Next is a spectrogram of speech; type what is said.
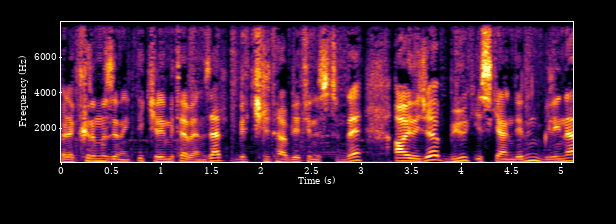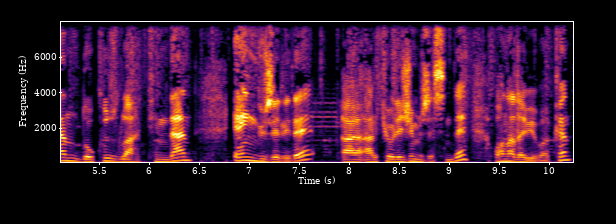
Böyle kırmızı renkli kiremite benzer bir kil tabletin üstünde. Ayrıca Büyük İskender'in bilinen 9 lahtinden en güzeli de Arkeoloji Müzesi'nde. Ona da bir bakın.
